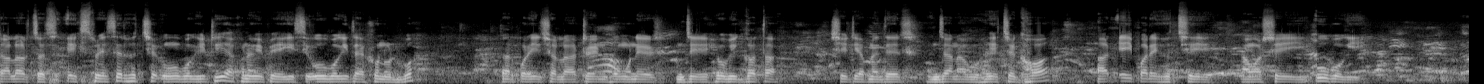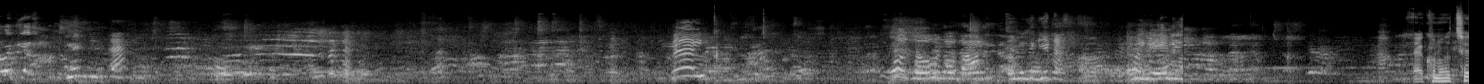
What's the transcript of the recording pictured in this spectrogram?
ডালার চার্চ এক্সপ্রেসের হচ্ছে উ বগিটি এখন আমি পেয়ে গেছি। উ বগিতে এখন উঠব। তারপরে ইনশাল্লাহ ট্রেন ভ্রমণের যে অভিজ্ঞতা সেটি আপনাদের জানাব। হচ্ছে ঘ আর এই পারে হচ্ছে আমার সেই হলো না এখন হচ্ছে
